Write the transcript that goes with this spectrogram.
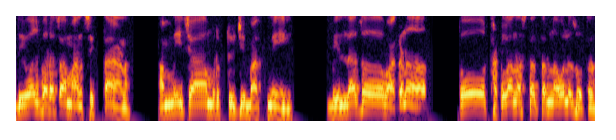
दिवसभराचा मानसिक ताण अम्मीच्या मृत्यूची बातमी बिल्लाचं वागणं तो थकला नसता तर नवलच होतं.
